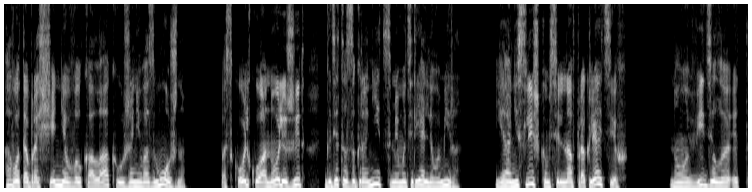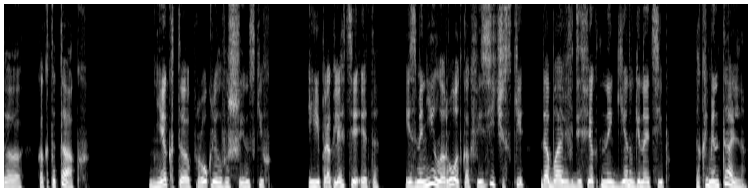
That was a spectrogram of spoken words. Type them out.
а вот обращение в волколака уже невозможно, поскольку оно лежит где-то за границами материального мира. Я не слишком сильна в проклятиях, но видела это как-то так. Некто проклял Вышинских, и проклятие это изменило род как физически, добавив дефектный ген в генотип, так и ментально.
